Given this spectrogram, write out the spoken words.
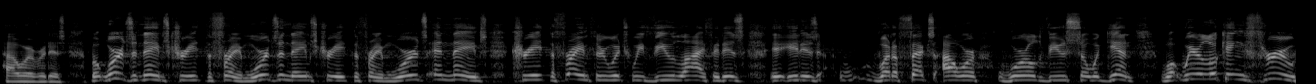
however it is. But words and names create the frame. Words and names create the frame. Words and names create the frame through which we view life. It is, it is what affects our worldview. So again, what we're looking through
